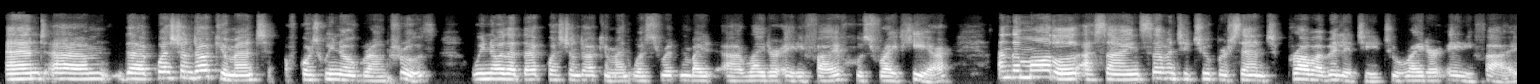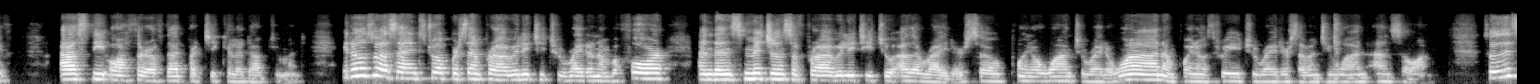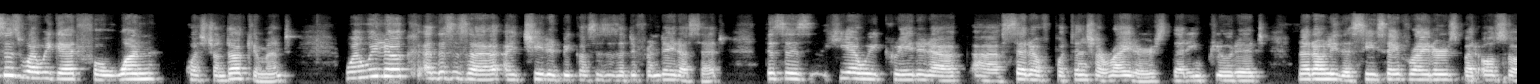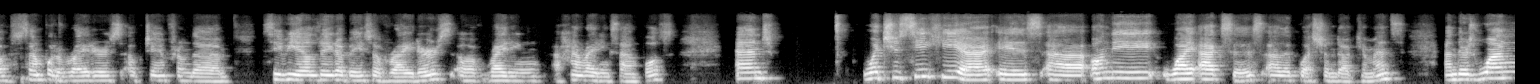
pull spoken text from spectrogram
And um, the question document, of course, we know ground truth. We know that that question document was written by uh, writer 85, who's right here. And the model assigns 72% probability to writer 85 as the author of that particular document. It also assigns 12% probability to writer number four, and then smidgens of probability to other writers. So 0.01 to writer one, and 0.03 to writer 71, and so on. So this is what we get for one question document. When we look, and this is a, I cheated because this is a different data set. This is, here we created a, a set of potential writers that included not only the CSAFE writers, but also a sample of writers obtained from the CVL database of writers, of writing, uh, handwriting samples. And what you see here is uh, on the y-axis are the question documents. And there's one,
